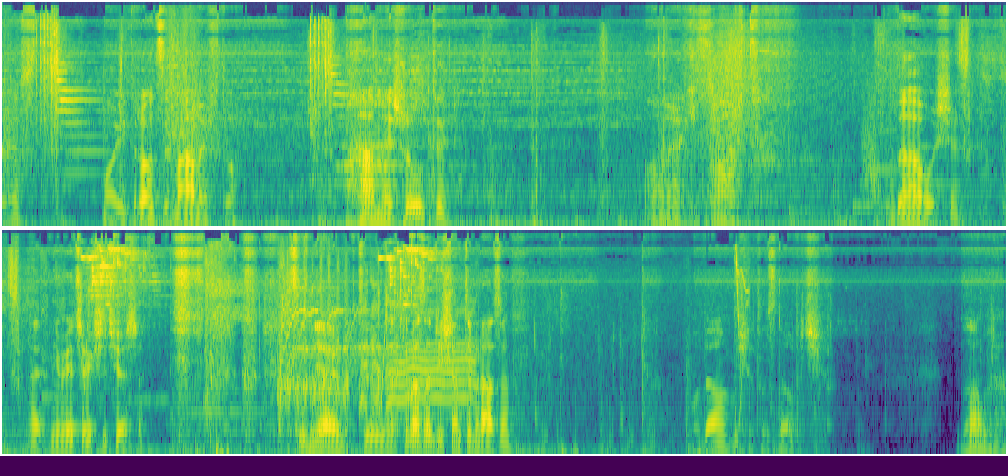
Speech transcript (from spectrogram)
Jest. Moi drodzy, mamy w to. Mamy żółty. Udało się. Nawet nie wiecie jak się cieszę. Nie wiem, ty, za- chyba za dziesiątym razem. Udało mi się to zdobyć. Dobra.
